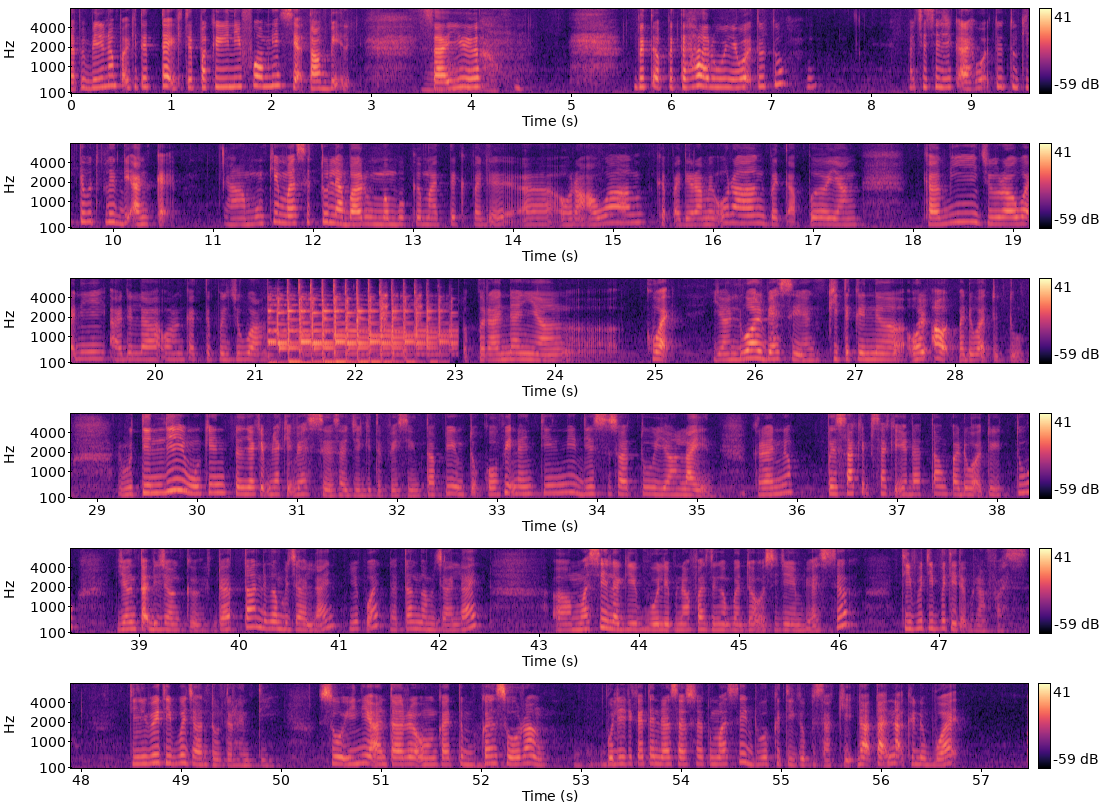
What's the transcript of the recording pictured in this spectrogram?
Tapi bila nampak kita tag, kita pakai uniform ni siap tabik. Saya betapa terharunya waktu tu. Macam saya cakap, eh, waktu tu kita betul-betul diangkat. Ha, mungkin masa itulah baru membuka mata kepada uh, orang awam, kepada ramai orang betapa yang kami jurawat ni adalah orang kata pejuang. Peranan yang uh, kuat, yang luar biasa yang kita kena all out pada waktu tu. Routinely mungkin penyakit-penyakit biasa saja yang kita facing. Tapi untuk COVID-19 ni dia sesuatu yang lain. Kerana pesakit-pesakit yang datang pada waktu itu yang tak dijangka. Datang dengan berjalan, ya puan, datang dengan berjalan, uh, masih lagi boleh bernafas dengan bantuan oksigen yang biasa, tiba-tiba tidak bernafas. Tiba-tiba jantung terhenti. So ini antara orang kata bukan seorang, boleh dikatakan dalam satu-satu masa dua ke tiga pesakit. Nak tak nak kena buat,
